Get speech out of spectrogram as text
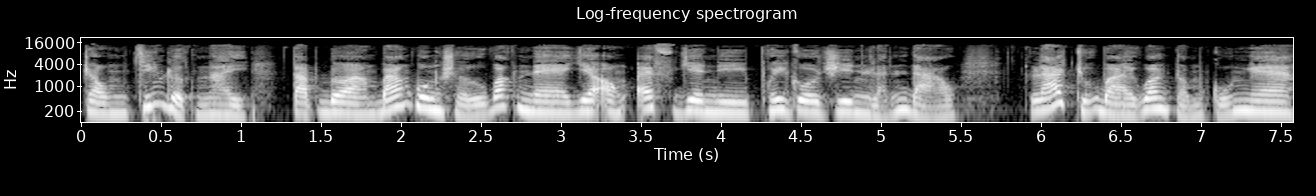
Trong chiến lược này, tập đoàn bán quân sự Wagner do ông Evgeny Prigozhin lãnh đạo lá chủ bài quan trọng của Nga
